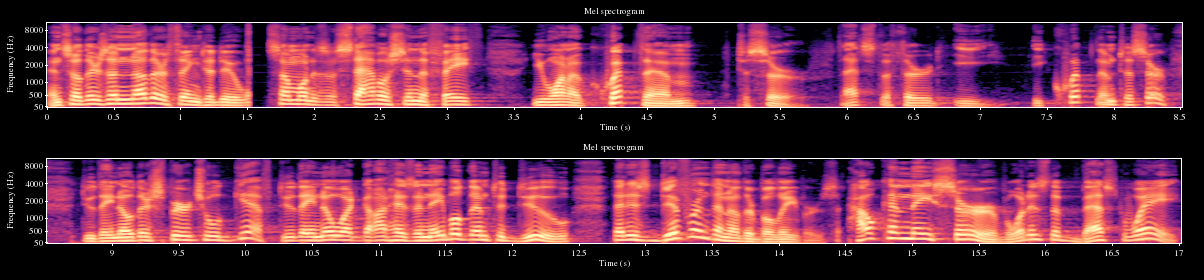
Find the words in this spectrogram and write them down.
And so there's another thing to do. When someone is established in the faith, you want to equip them to serve. That's the third E equip them to serve? Do they know their spiritual gift? Do they know what God has enabled them to do that is different than other believers? How can they serve? What is the best way?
